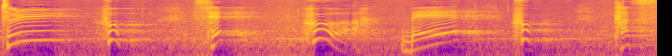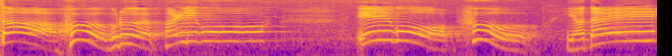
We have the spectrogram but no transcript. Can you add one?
둘, 후! 셋, 후! 넷, 후! 다섯, 후! 무릎 벌리고 일곱, 후! 여덟,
